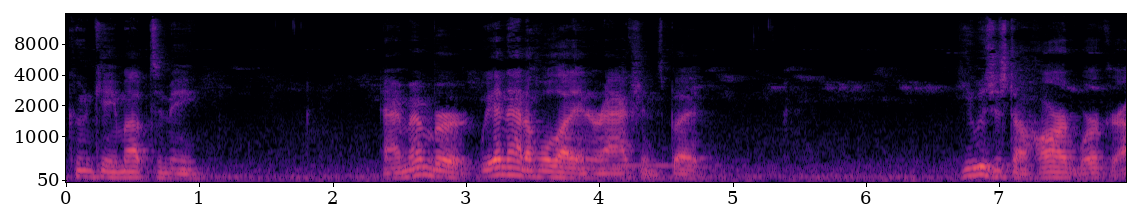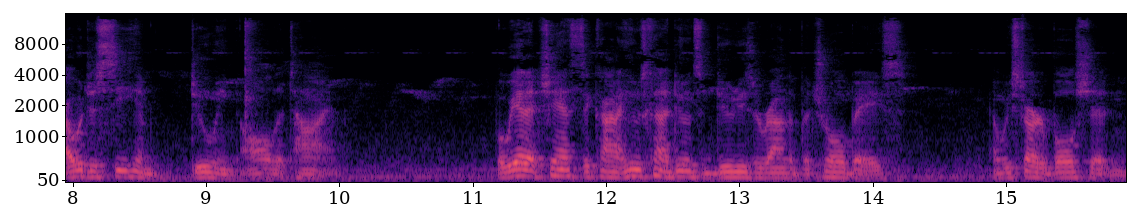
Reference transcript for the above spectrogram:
Kuhn came up to me. And I remember we hadn't had a whole lot of interactions, but he was just a hard worker. I would just see him doing all the time. But we had a chance to kind of, he was kind of doing some duties around the patrol base, and we started bullshitting.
